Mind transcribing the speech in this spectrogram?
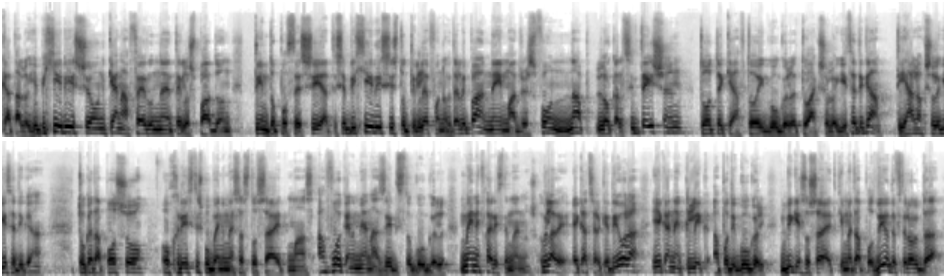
κατάλογοι επιχειρήσεων και αναφέρουν ε, τέλος πάντων την τοποθεσία της επιχείρησης, το τηλέφωνο κτλ. Name, address, phone, NAP, local citation. Τότε και αυτό η Google το αξιολογεί θετικά. Τι άλλο αξιολογεί θετικά; Το κατά πόσο ο χρήστης που μπαίνει μέσα στο site μας, αφού έκανε μια αναζήτηση στο Google, μένει ευχαριστημένος. Δηλαδή, έκατσε αρκετή ώρα ή έκανε κλικ από την Google, μπήκε στο site και μετά από δύο δευτερόλεπτα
